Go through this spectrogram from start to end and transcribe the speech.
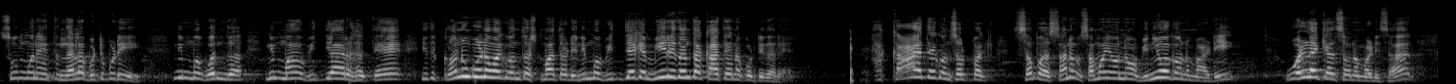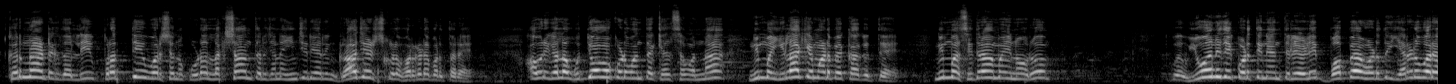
ಸುಮ್ಮನೆ ಇಂಥನ್ನೆಲ್ಲ ಬಿಟ್ಬಿಡಿ. ನಿಮ್ಮ ಒಂದು, ನಿಮ್ಮ ವಿದ್ಯಾರ್ಹತೆ ಇದಕ್ಕೆ ಅನುಗುಣವಾಗಿ ಒಂದಷ್ಟು ಮಾತಾಡಿ. ನಿಮ್ಮ ವಿದ್ಯೆಗೆ ಮೀರಿದಂಥ ಖಾತೆಯನ್ನು ಕೊಟ್ಟಿದ್ದಾರೆ. ಆ ಕಾಯ್ದೆಗೆ ಒಂದು ಸ್ವಲ್ಪ ಸಮ ಸನ, ಸಮಯವನ್ನು, ವಿನಿಯೋಗವನ್ನು ಮಾಡಿ, ಒಳ್ಳೆ ಕೆಲಸವನ್ನು ಮಾಡಿ ಸರ್. ಕರ್ನಾಟಕದಲ್ಲಿ ಪ್ರತಿ ವರ್ಷವೂ ಕೂಡ ಲಕ್ಷಾಂತರ ಜನ ಇಂಜಿನಿಯರಿಂಗ್ ಗ್ರಾಜುಯೇಟ್ಸ್ಗಳು ಹೊರಗಡೆ ಬರ್ತಾರೆ. ಅವರಿಗೆಲ್ಲ ಉದ್ಯೋಗ ಕೊಡುವಂಥ ಕೆಲಸವನ್ನು ನಿಮ್ಮ ಇಲಾಖೆ ಮಾಡಬೇಕಾಗುತ್ತೆ. ನಿಮ್ಮ ಸಿದ್ದರಾಮಯ್ಯನವರು ಯುವನಿಧಿ ಕೊಡ್ತೀನಿ ಅಂತ ಹೇಳಿ ಬೊಬ್ಬೆ ಹೊಡೆದು ಎರಡೂವರೆ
